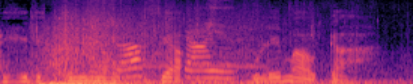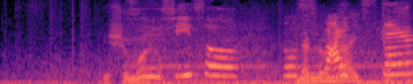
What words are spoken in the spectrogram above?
Tigilik kanya ko Frost siya. giant. Do you see so, those Nalunay spikes ka. there?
